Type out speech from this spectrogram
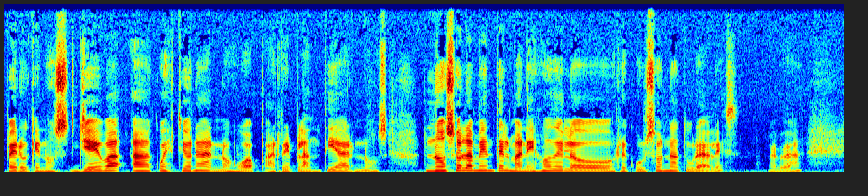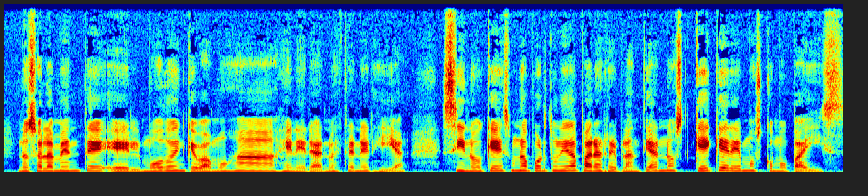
pero que nos lleva a cuestionarnos o a, replantearnos no solamente el manejo de los recursos naturales, ¿verdad? no solamente el modo en que vamos a generar nuestra energía, sino que es una oportunidad para replantearnos qué queremos como país.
